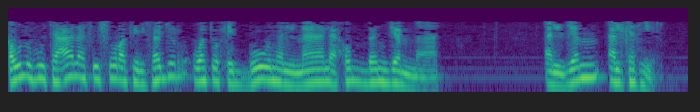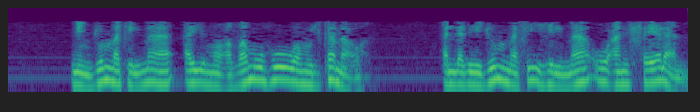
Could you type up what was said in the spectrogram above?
قوله تعالى في سورة الفجر وتحبون المال حبا جما الجم الكثير. من جمة الماء أي معظمه ومجتمعه. الذي جم فيه الماء عن السيلان.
